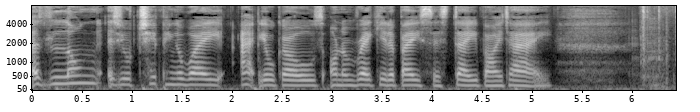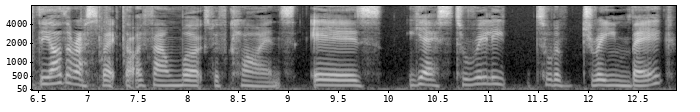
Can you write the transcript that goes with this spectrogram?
as long as you're chipping away at your goals on a regular basis, day by day. The other aspect that I found works with clients is yes, to really sort of dream big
